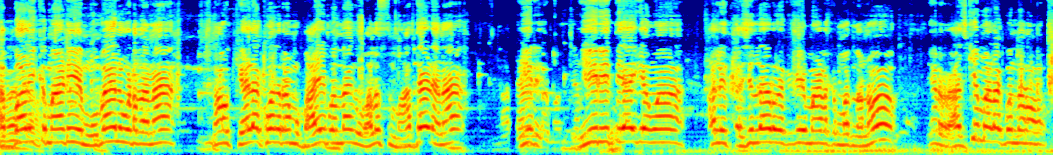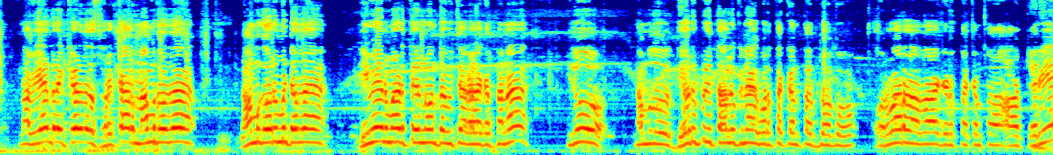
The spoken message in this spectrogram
ದಬ್ಬಾಳಿಕೆ ಮಾಡಿ ಮೊಬೈಲ್ ಹೊಡೆದಾನ ನಾವು ಕೇಳಕ್ ಹೋದ್ರೆ ನಮ್ಮ ಬಾಯಿ ಬಂದಂಗ ಹೊಲಸು ಮಾತಾಡ್ಯಾನ. ಈ ರೀ- ಈ ರೀತಿಯಾಗಿ ಅವ ಅಲ್ಲಿ ತಹಸೀಲ್ದಾರ್ ಮಾಡಕ್ ಬಂದನು ಏನು ರಾಜಕೀಯ ಮಾಡಕ್ ಬಂದನು ನಾವೇನ್ರ ಕೇಳಿದ್ರೆ ಸರ್ಕಾರ ನಮ್ದದ ನಮ್ಮ ಗೌರ್ಮೆಂಟ್ ಅದ ನೀವೇನ್ ಮಾಡ್ತೀರಿ ಅನ್ನುವಂಥ ವಿಚಾರ ಹೇಳಕತ್ತಾನ. ಇದು ನಮ್ಮದು ದೇವ್ರಪುರಿ ತಾಲೂಕಿನಾಗ ಬರ್ತಕ್ಕಂಥದ್ದು ಅದು. ಹೊರವಾರದಾಗಿರ್ತಕ್ಕಂಥ ಆ ಕೆರೆ,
